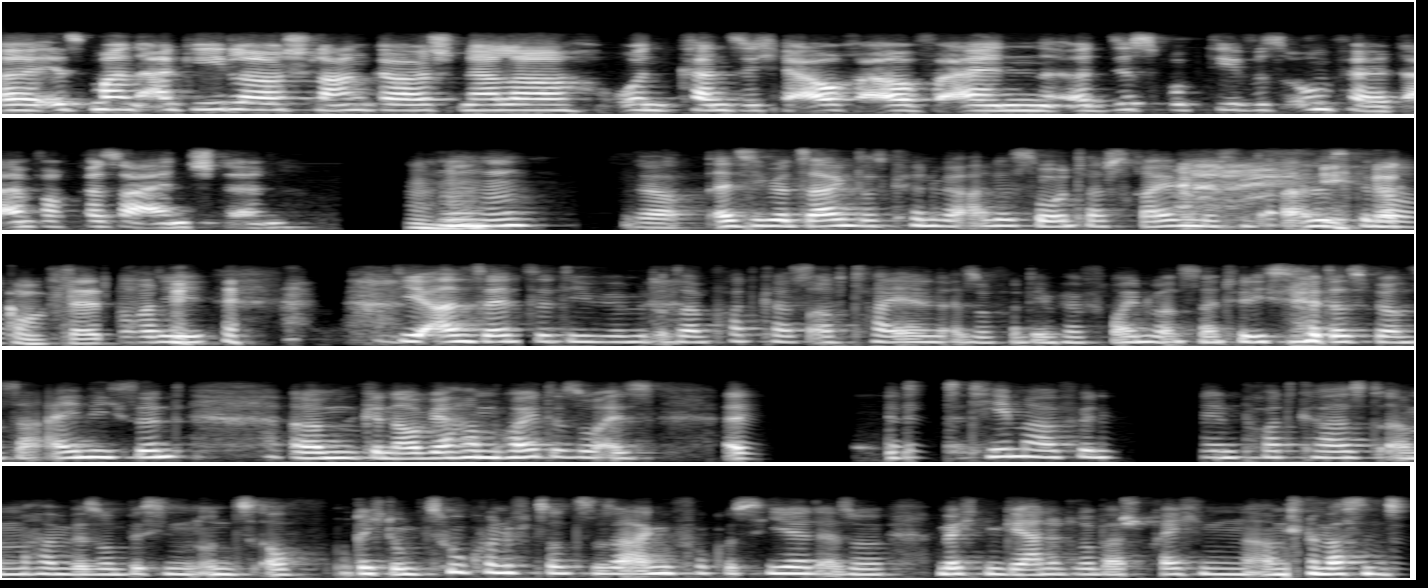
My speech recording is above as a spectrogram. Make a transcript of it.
äh, ist man agiler, schlanker, schneller und kann sich auch auf ein äh, disruptives Umfeld einfach besser einstellen. Mhm. Mhm. Ja, also ich würde sagen, das können wir alles so unterschreiben. Das sind alles ja, genau komplett. die, die Ansätze, die wir mit unserem Podcast auch teilen. Also von dem her freuen wir uns natürlich sehr, dass wir uns da einig sind. Ähm, genau, wir haben heute so als, als Thema für den Podcast ähm, haben wir so ein bisschen uns auf Richtung Zukunft sozusagen fokussiert. Also möchten gerne darüber sprechen, ähm, was sind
